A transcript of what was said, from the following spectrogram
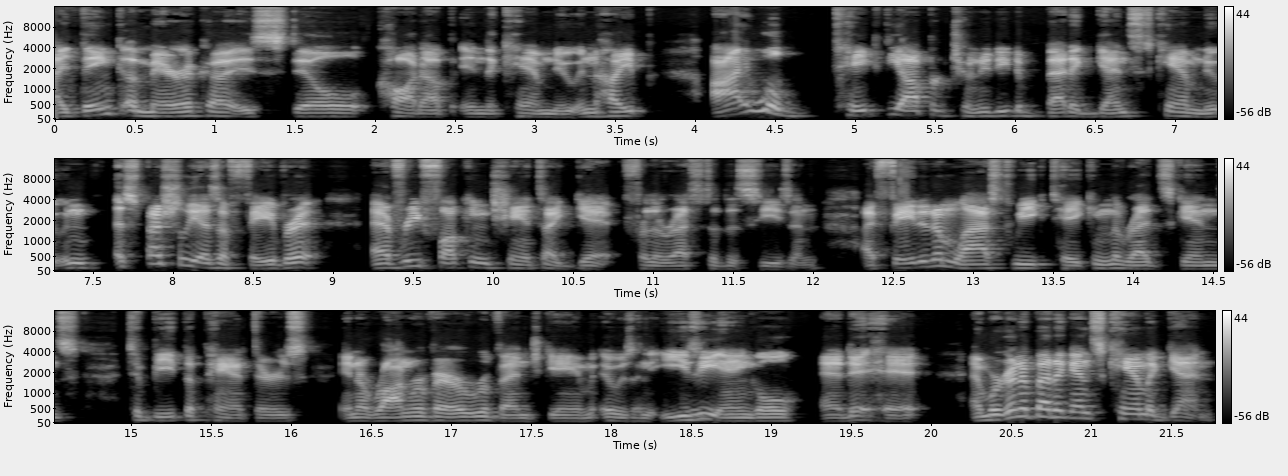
I think America is still caught up in the Cam Newton hype. I will take the opportunity to bet against Cam Newton, especially as a favorite, every fucking chance I get for the rest of the season. I faded him last week, taking the Redskins to beat the Panthers in a Ron Rivera revenge game. It was an easy angle and it hit. And we're going to bet against Cam again.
